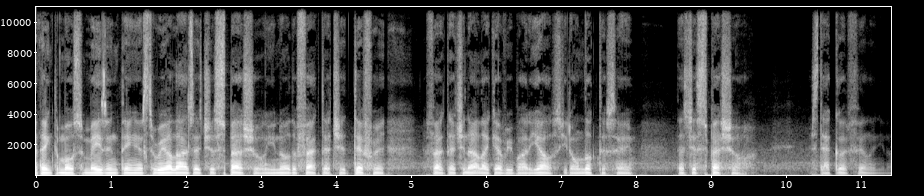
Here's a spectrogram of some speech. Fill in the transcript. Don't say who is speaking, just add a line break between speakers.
I think the most amazing thing is to realize that you're special. You know, the fact that you're different, the fact that you're not like everybody else. You don't look the same. That's just special. It's that good feeling, you know.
